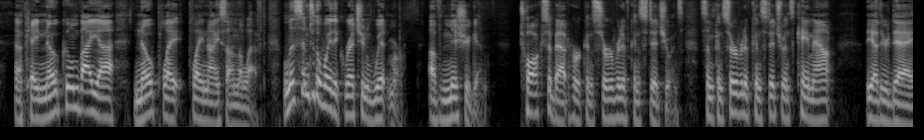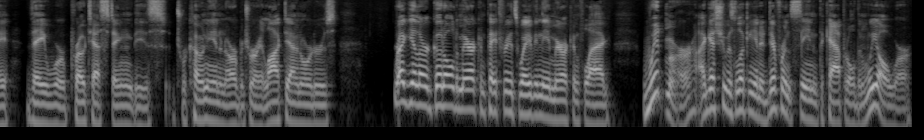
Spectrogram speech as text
okay, no kumbaya, no play, play nice on the left. Listen to the way that Gretchen Whitmer of Michigan talks about her conservative constituents. Some conservative constituents came out the other day. They were protesting these draconian and arbitrary lockdown orders. Regular, good old American patriots waving the American flag. Whitmer, I guess she was looking at a different scene at the Capitol than we all were.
